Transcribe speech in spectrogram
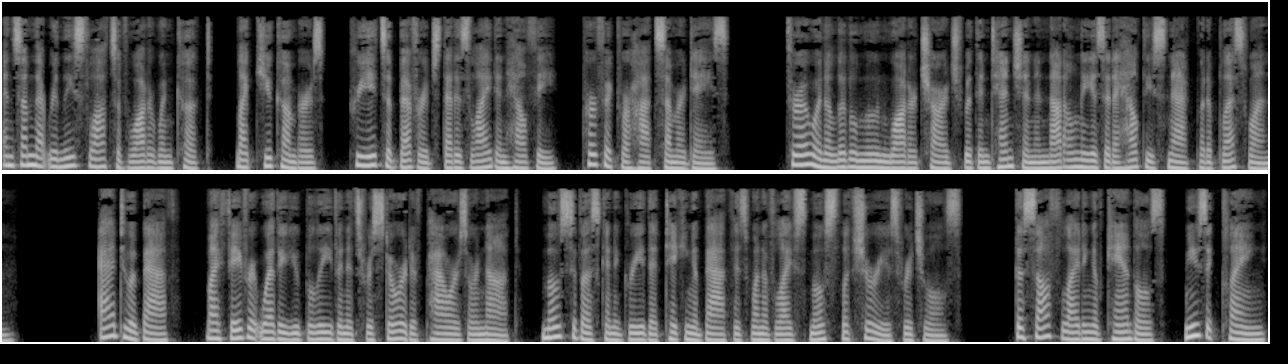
and some that release lots of water when cooked, like cucumbers, creates a beverage that is light and healthy, perfect for hot summer days. Throw in a little moon water charged with intention, and not only is it a healthy snack but a blessed one. Add to a bath, my favorite whether you believe in its restorative powers or not, most of us can agree that taking a bath is one of life's most luxurious rituals. The soft lighting of candles, music playing,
